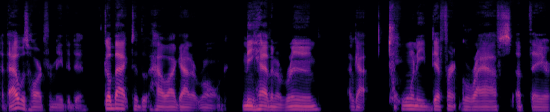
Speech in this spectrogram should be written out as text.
Now, that was hard for me to do. Go back to the, how I got it wrong. Me having a room, I've got 20 different graphs up there.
